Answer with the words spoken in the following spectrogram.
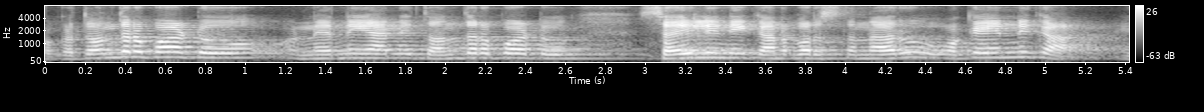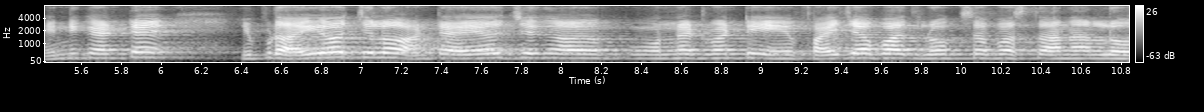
ఒక తొందరపాటు నిర్ణయాన్ని తొందరపాటు శైలిని కనబరుస్తున్నారు. ఒక ఎన్నిక ఎన్నికంటే ఇప్పుడు అయోధ్యలో అంటే అయోధ్యగా ఉన్నటువంటి ఫైజాబాద్ లోక్సభ స్థానాల్లో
